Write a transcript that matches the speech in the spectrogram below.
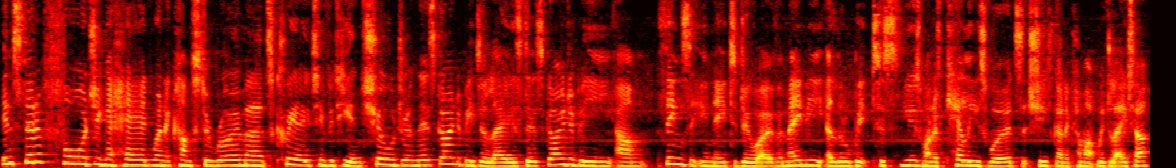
Instead of forging ahead when it comes to romance, creativity, and children, there's going to be delays. There's going to be um, things that you need to do over, maybe a little bit to use one of Kelly's words that she's going to come up with later.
